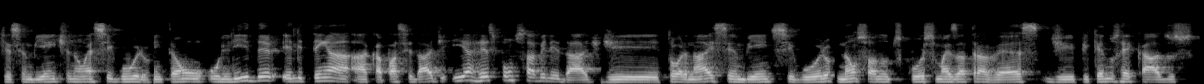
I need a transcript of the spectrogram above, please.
que esse ambiente não é seguro. Então, o líder ele tem a, a, capacidade e a responsabilidade de tornar esse ambiente seguro, não só no discurso, mas através de pequenos recados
